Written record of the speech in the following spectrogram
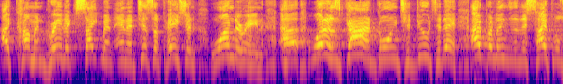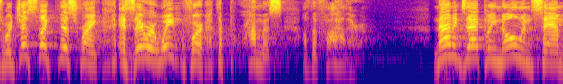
I come in great excitement and anticipation, wondering, uh, what is God going to do today? I believe the disciples were just like this, Frank, as they were waiting for the promise of the Father. Not exactly knowing, Sam,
